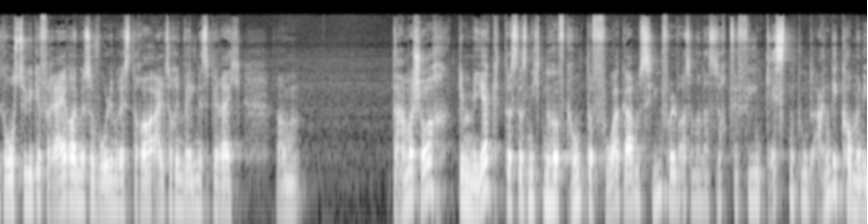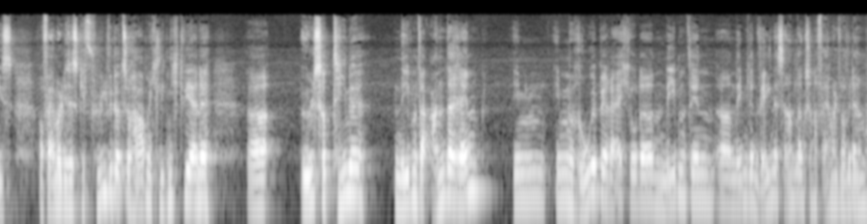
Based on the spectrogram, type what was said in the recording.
großzügige Freiräume sowohl im Restaurant als auch im Wellnessbereich. Ähm, da haben wir schon auch gemerkt, dass das nicht nur aufgrund der Vorgaben sinnvoll war, sondern dass es auch für vielen Gästen gut angekommen ist, auf einmal dieses Gefühl wieder zu haben, ich liege nicht wie eine äh, Ölsortine neben der anderen im, im Ruhebereich oder neben den, äh, neben den Wellnessanlagen, sondern auf einmal war wieder ein,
